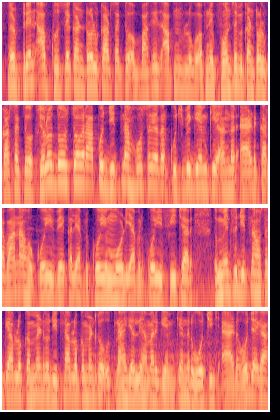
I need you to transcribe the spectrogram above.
मतलब ट्रेन आप खुद से कंट्रोल कर सकते हो बाकी आप लोग अपने फ़ोन से भी कंट्रोल कर सकते हो। चलो दोस्तों, अगर आपको जितना हो सके, अगर कुछ भी गेम के अंदर ऐड करवाना हो, कोई व्हीकल या फिर कोई मोड या फिर कोई भी फीचर तो मेक्स जितना हो सके आप लोग कमेंट करो, जितना आप लोग कमेंट करो, उतना ही जल्दी हमारे गेम के अंदर वो चीज़ ऐड हो जाएगा।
